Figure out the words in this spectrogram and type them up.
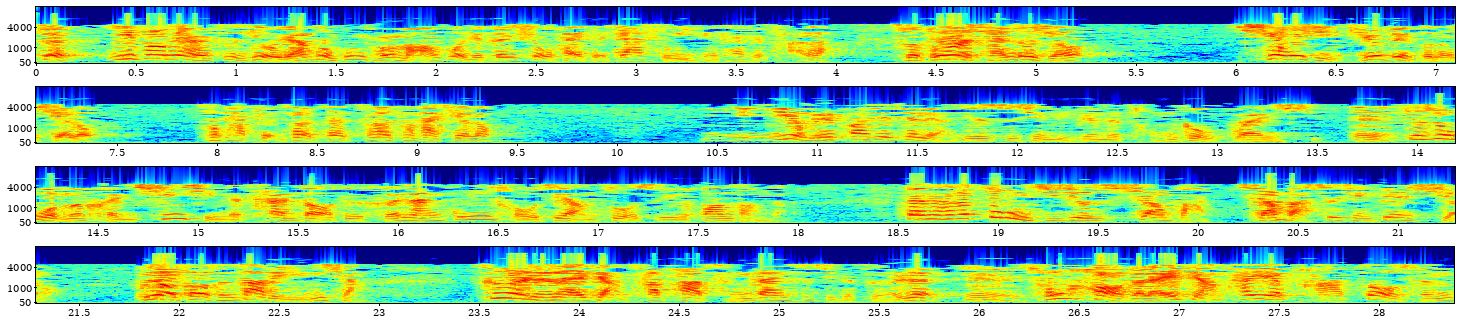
这一方面是自救，然后工头忙活着跟受害者家属已经开始谈了，说多少钱都行，消息绝对不能泄露，他怕他他他他怕泄露。你你你有没有发现这两件事情里边的同构关系？嗯，就是我们很清醒的看到这个河南工头这样做是一个荒唐的，但是他的动机就是想把想把事情变小，不要造成大的影响。个人来讲，他怕承担自己的责任。嗯，从好的来讲，他也怕造成，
